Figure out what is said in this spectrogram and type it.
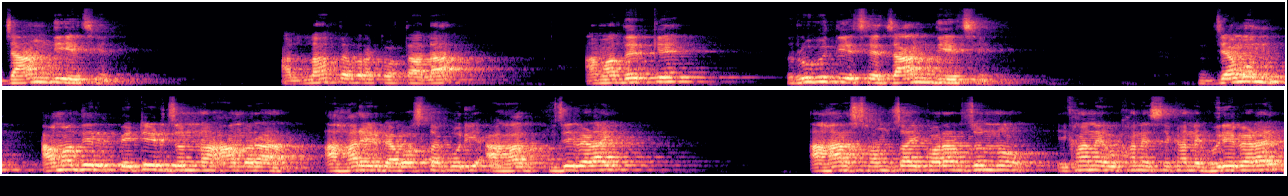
জান দিয়েছেন। আল্লাহ তাবরাকালা আমাদেরকে রুহ দিয়েছে, জান দিয়েছে। যেমন আমাদের পেটের জন্য আমরা আহারের ব্যবস্থা করি, আহার খুঁজে বেড়াই, আহার সঞ্চয় করার জন্য এখানে, ওখানে, সেখানে ঘুরে বেড়াই,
